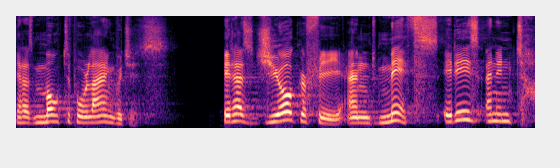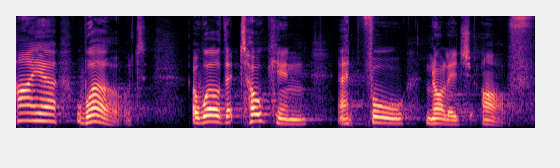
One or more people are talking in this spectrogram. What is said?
it has multiple languages, it has geography and myths. It is an entire world, a world that Tolkien had full knowledge of.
